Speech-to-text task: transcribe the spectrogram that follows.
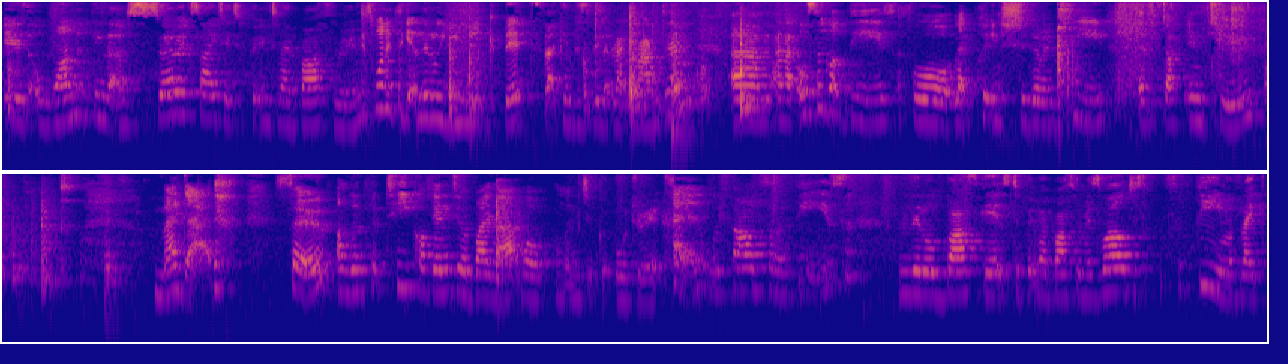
is one thing that i'm so excited to put into my bathroom. Just wanted to get little unique bits that can just be like, like random. Um, and i also got these for like putting sugar and tea and stuff into. My god so I'm gonna put tea, coffee. I need to buy that. Well, I'm gonna need to order it. And we found some of these little baskets to put in my bathroom as well. Just it's a theme of like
